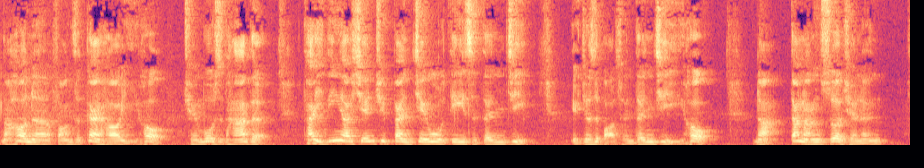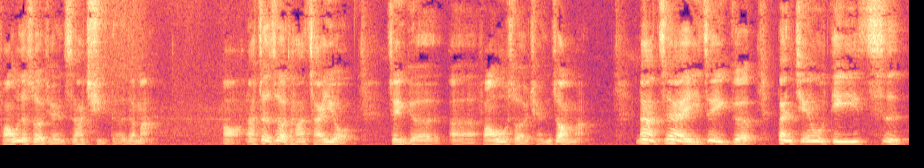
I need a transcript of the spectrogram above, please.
然后呢房子盖好以后全部是他的。他一定要先去办建物第一次登记，也就是保存登记以后，那当然所有权人房屋的所有权是他取得的嘛，哦，那这时候他才有这个呃房屋所有权状嘛。那在这个办建物第一次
